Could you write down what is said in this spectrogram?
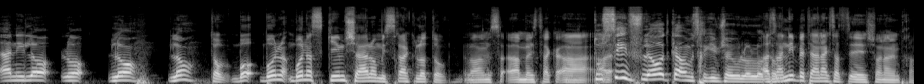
אני לא, לא, לא, לא. טוב, בוא- בוא בוא נסכים שהיה לו משחק לא טוב. במש- במשחק... ה- תוסיף לעוד כמה משחקים שהיו לו לא אז טוב. אני בטענה קצת אה, שונה ממך.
